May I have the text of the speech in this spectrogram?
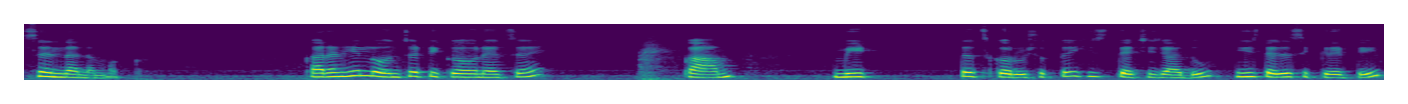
सेंदा नमक कारण हे लोणचं टिकवण्याचं काम. मीठ मीठच करू शकतं. हीच त्याची जादू. हीच त्याचं सिक्रेट टीप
